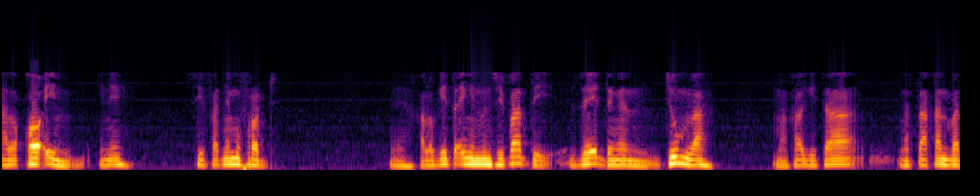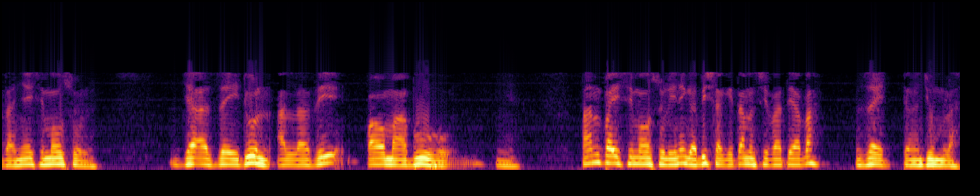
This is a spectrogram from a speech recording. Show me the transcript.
Al-Qaim. Ini sifatnya mufrad. Ya, kalau kita ingin mensifati Zaid dengan jumlah, maka kita letakkan padanya isim mausul ja'a Zaidun allazi qama abuhu. Ya. Tanpa isi mausul ini nggak bisa kita mensifati apa? Zaid dengan jumlah.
